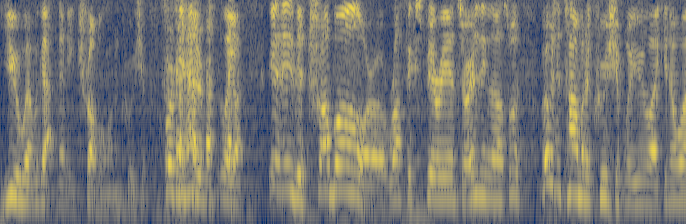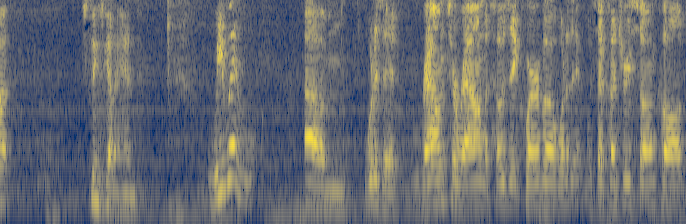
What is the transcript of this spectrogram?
you ever got in any trouble on a cruise ship, or if you had a, like a either trouble or a rough experience or anything else. What, what was the time on a cruise ship where you were like, you know what, this thing's got to end? We went. Um, what is it? Round to round with Jose Cuervo. What they, what's that country song called?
